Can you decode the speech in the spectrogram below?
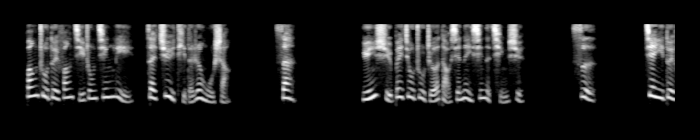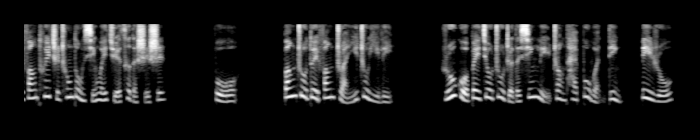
帮助对方集中精力在具体的任务上。三、允许被救助者导泄内心的情绪。四、建议对方推迟冲动行为决策的实施。五、帮助对方转移注意力。如果被救助者的心理状态不稳定，例如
